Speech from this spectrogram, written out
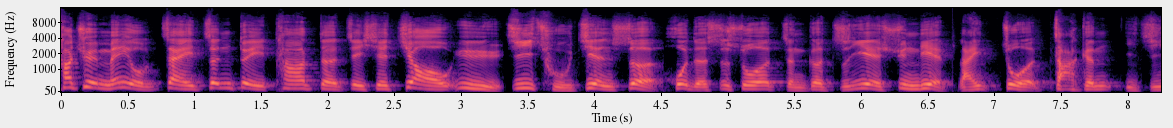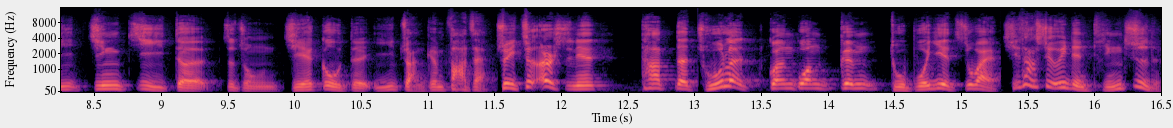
他却没有在针对他的这些教育基础建设，或者是说整个职业训练来做扎根，以及经济的这种结构的移转跟发展。所以这二十年。它的除了观光跟赌博业之外，其实它是有一点停滞的。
